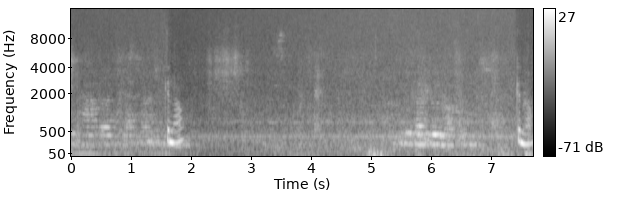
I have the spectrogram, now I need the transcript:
Die Haare, Blätter. Genau. Die können Blumen aufnehmen. Genau.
